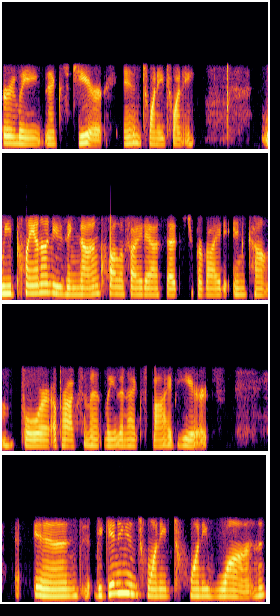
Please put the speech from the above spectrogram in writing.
early next year in 2020. We plan on using non qualified assets to provide income for approximately the next five years. And beginning in 2021,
